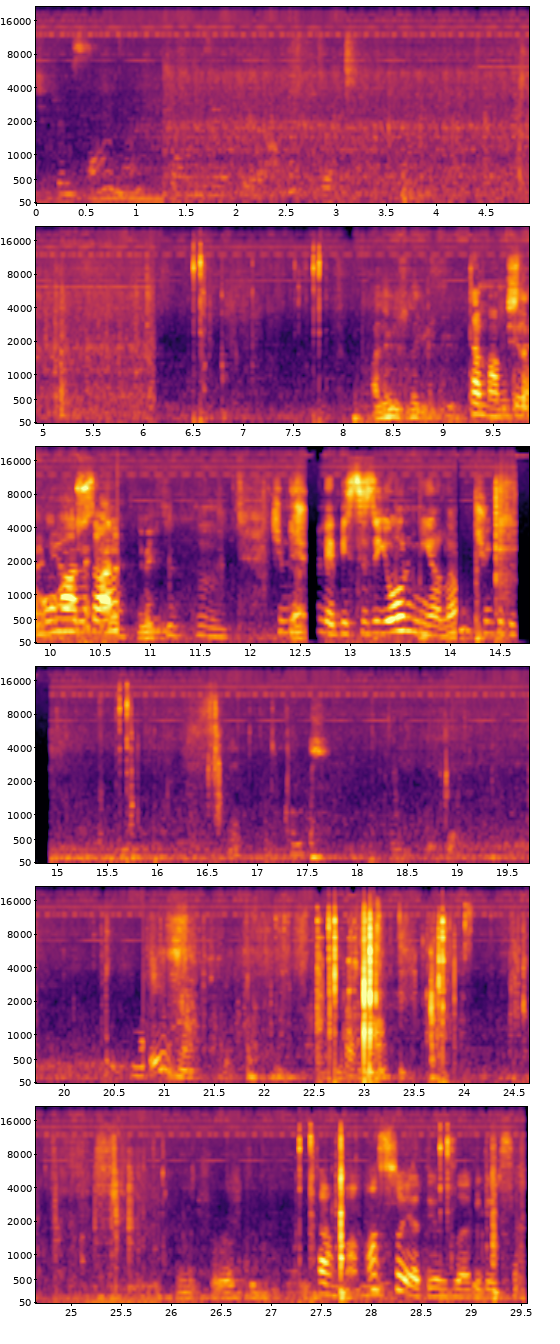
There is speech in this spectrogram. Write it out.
Şifremiz var mı? Annemin üstüne gözüküyor. Tamam İşte o görünüyorsa. hane- Emekli. Hmm. Şimdi Ya- şöyle biz sizi yormayalım. Çünkü biz Değil mi? Tamam. Tamam. Az soyadı yazabilirsin.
